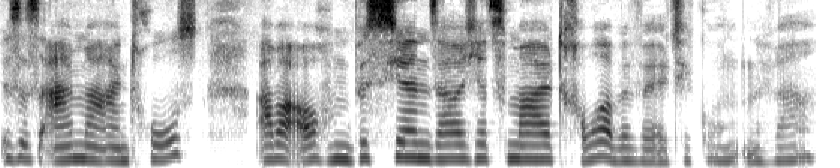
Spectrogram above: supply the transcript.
ist es einmal ein Trost, aber auch ein bisschen, sage ich jetzt mal, Trauerbewältigung, nicht wahr?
